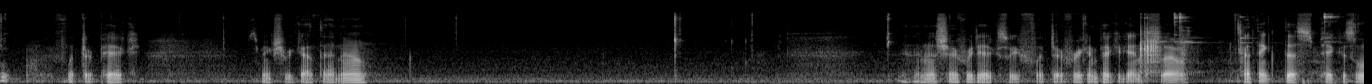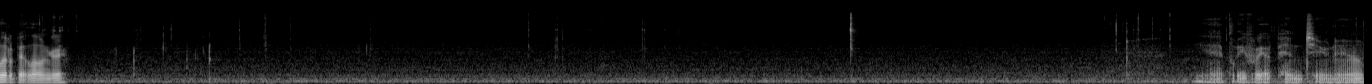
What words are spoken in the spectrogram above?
Ooh, flipped our pick. Let's make sure we got that now. I'm not sure if we did because we flipped our freaking pick again. So I think this pick is a little bit longer. Yeah, I believe we have pin 2 now.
